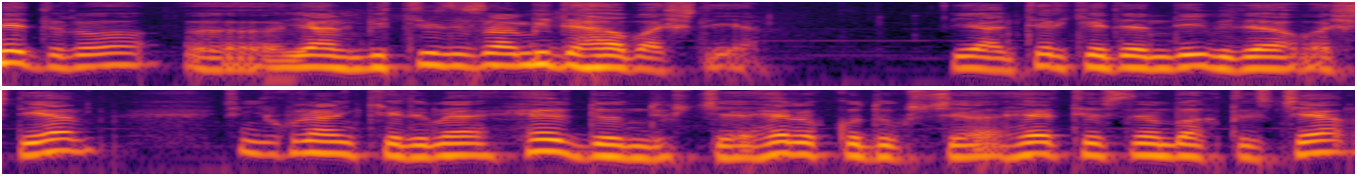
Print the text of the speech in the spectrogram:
Nedir o? Ee, yani bitirdiği zaman bir daha başlayan. Yani terk eden değil bir daha başlayan. Çünkü Kur'an-ı Kerim'e her döndükçe, her okudukça, her tefsirine baktıkça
